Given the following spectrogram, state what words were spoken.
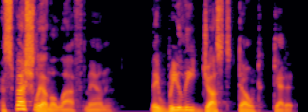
especially on the left, man, they really just don't get it.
